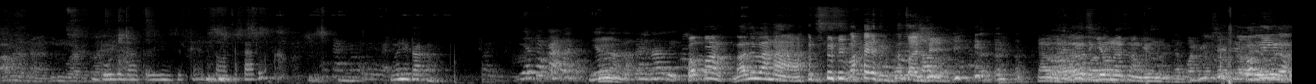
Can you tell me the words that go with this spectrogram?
चित्रकळे शाळा घालले आली होती इकडं. तुम्हाला माहीत नव्हतं का? पप्पा बाजूला ना. तुम्ही बाहेर का चालले. घेऊ नका घेऊ नका पप्पा इकडं.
